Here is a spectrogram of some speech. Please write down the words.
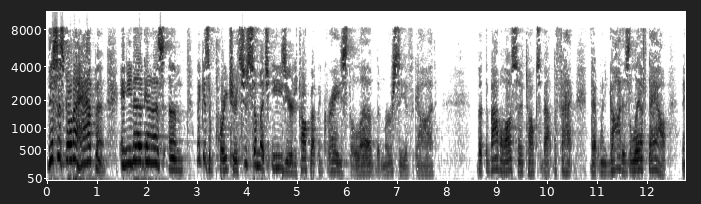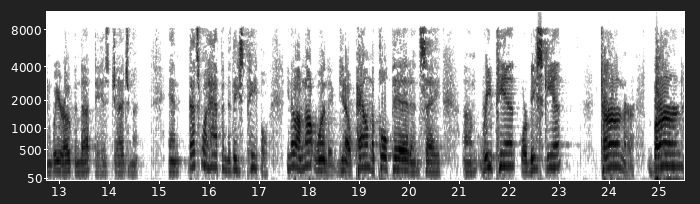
This is going to happen. And you know, guys, um, I think as a preacher, it's just so much easier to talk about the grace, the love, the mercy of God. But the Bible also talks about the fact that when God is left out, then we are opened up to His judgment. And that's what happened to these people. You know, I'm not one to, you know, pound the pulpit and say, um, repent or be skint, turn or burn,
